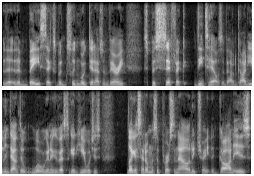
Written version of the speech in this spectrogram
the the basics. But Swedenborg did have some very specific details about God, even down to what we're going to investigate here, which is, like I said, almost a personality trait that God is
